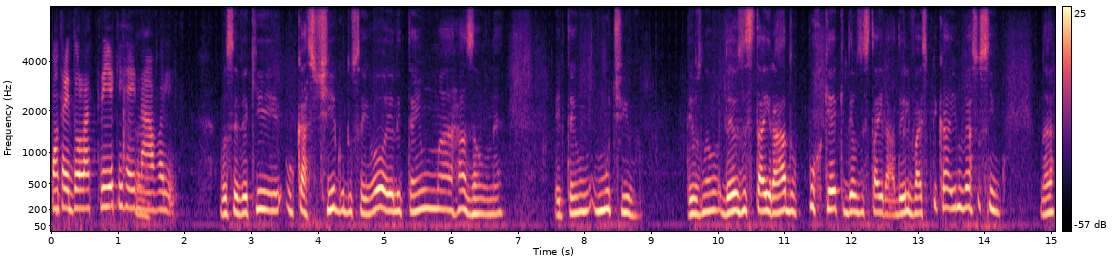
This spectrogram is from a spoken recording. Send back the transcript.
contra a idolatria que reinava é. ali você vê que o castigo do Senhor, ele tem uma razão, né? Ele tem um, um motivo. Deus, não, Deus está irado, por que, que Deus está irado? Ele vai explicar aí no verso 5. Né?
